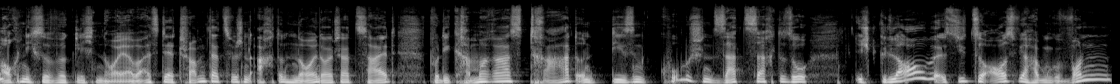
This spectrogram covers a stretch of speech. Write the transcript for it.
Auch nicht so wirklich neu, aber als der Trump da zwischen acht und neun deutscher Zeit vor die Kameras trat und diesen komischen Satz sagte so, ich glaube, es sieht so aus, wir haben gewonnen.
